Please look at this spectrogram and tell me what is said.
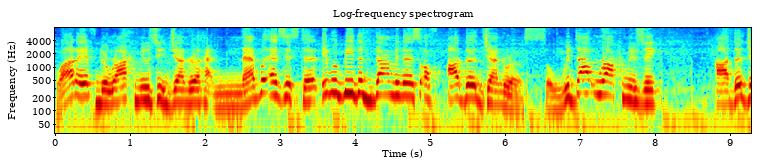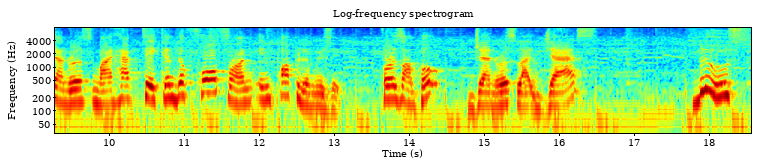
what if the rock music genre had never existed? It would be the dominance of other genres. So without rock music, other genres might have taken the forefront in popular music. For example, genres like jazz, blues,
